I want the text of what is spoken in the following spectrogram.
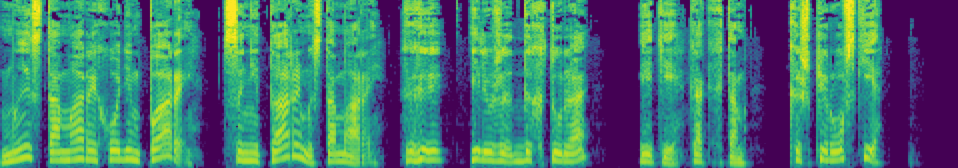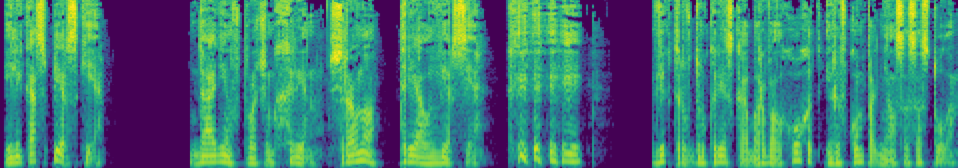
«Мы с Тамарой ходим парой. Санитары мы с Тамарой. Или уже дохтура? Эти, как их там, Кашпировские? Или Касперские? Да один, впрочем, хрен. Все равно триал-версия. Виктор вдруг резко оборвал хохот и рывком поднялся со стула.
